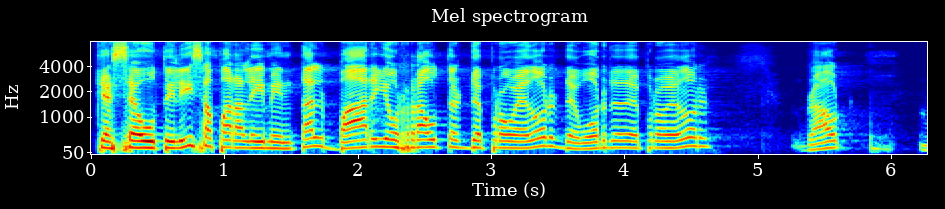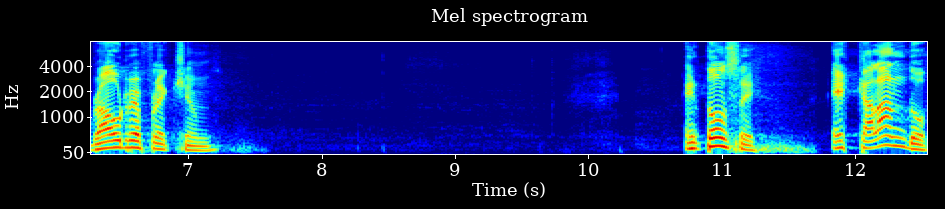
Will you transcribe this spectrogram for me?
que se utiliza para alimentar varios routers de proveedor, de borde de proveedor. Route, route reflection. Entonces, escalando,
